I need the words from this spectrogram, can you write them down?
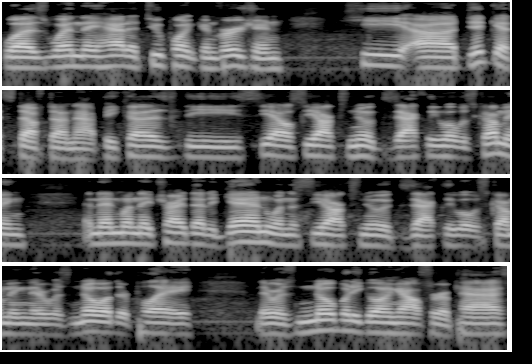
was when they had a two point conversion. He uh, did get stuffed on that because the Seattle Seahawks knew exactly what was coming. And then when they tried that again, when the Seahawks knew exactly what was coming, there was no other play. There was nobody going out for a pass.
